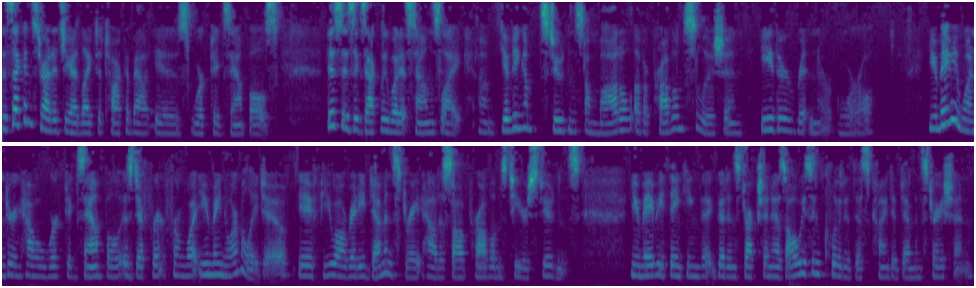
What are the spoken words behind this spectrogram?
The second strategy I'd like to talk about is worked examples. This is exactly what it sounds like, um, giving students a model of a problem solution, either written or oral. You may be wondering how a worked example is different from what you may normally do if you already demonstrate how to solve problems to your students. You may be thinking that good instruction has always included this kind of demonstration.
